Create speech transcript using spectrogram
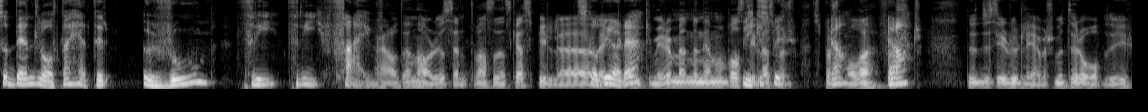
Så den låta heter Room 335. Ja, og Den har du jo sendt til meg, så den skal jeg spille. Skal du gjøre det? Men, men jeg må bare stille deg spørs spørsmålet Ja, ja. først. Du, du sier du lever som et rovdyr.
